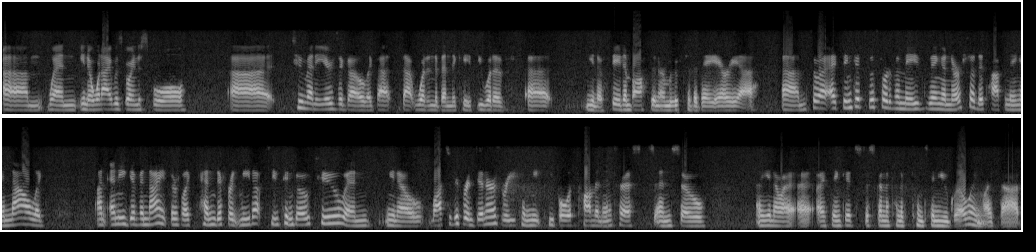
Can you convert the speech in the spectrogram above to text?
um, when you know when i was going to school uh, too many years ago, like that, that wouldn't have been the case. You would have, uh, you know, stayed in Boston or moved to the Bay Area. Um, so I, I think it's this sort of amazing inertia that's happening. And now, like on any given night, there's like ten different meetups you can go to, and you know, lots of different dinners where you can meet people with common interests. And so, uh, you know, I, I think it's just going to kind of continue growing like that.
